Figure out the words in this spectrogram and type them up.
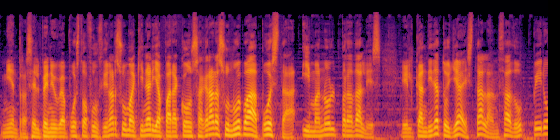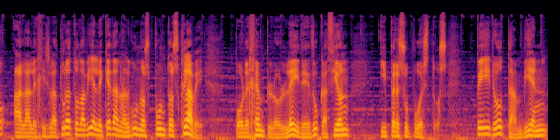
Mientras el PNV ha puesto a funcionar su maquinaria para consagrar a su nueva apuesta, Imanol Pradales, el candidato ya está lanzado, pero a la legislatura todavía le quedan algunos puntos clave. Por ejemplo, ley de educación y presupuestos pero también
